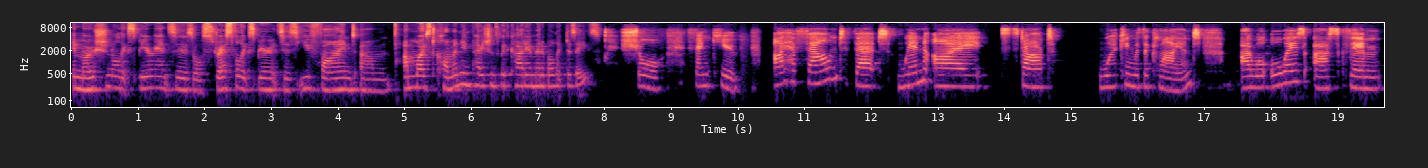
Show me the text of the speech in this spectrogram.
emotional experiences or stressful experiences you find um, are most common in patients with cardiometabolic disease? Sure, thank you. I have found that when I start working with a client, I will always ask them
